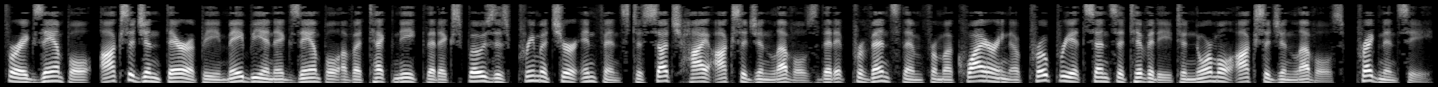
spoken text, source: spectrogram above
For example, oxygen therapy may be an example of a technique that exposes premature infants to such high oxygen levels that it prevents them from acquiring appropriate sensitivity to normal oxygen levels. Pregnancy,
